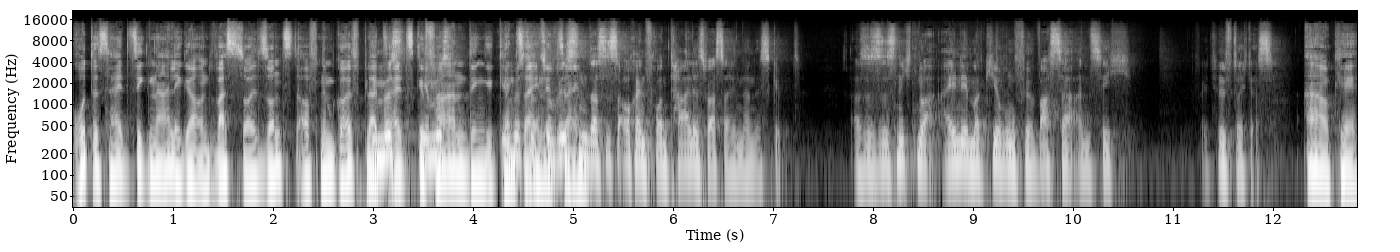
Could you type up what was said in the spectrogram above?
rot ist halt signaliger und was soll sonst auf einem Golfplatz als Gefahrending ihr müsst gekennzeichnet dazu wissen, sein? dass es auch ein frontales Wasserhindernis gibt. Also es ist nicht nur eine Markierung für Wasser an sich. Vielleicht hilft euch das. Ah, okay.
